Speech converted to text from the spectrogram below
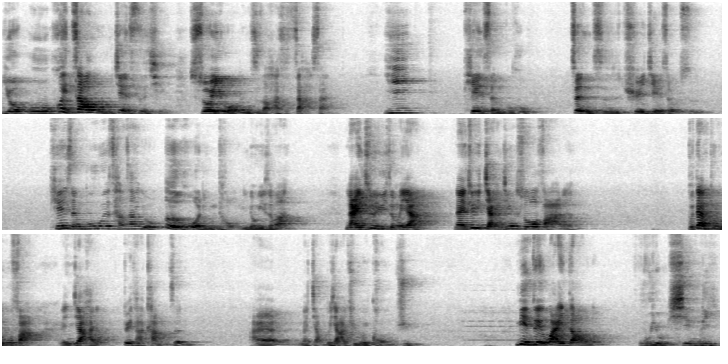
有五会招五件事情，所以我们知道他是诈善。一，天神不护，政治缺戒受施。天神不护，又常常有恶祸临头，你懂意思吗？乃至于怎么样？乃至于讲经说法呢？不但不如法，人家还对他抗争，哎，那讲不下去会恐惧。面对外道呢，无有心力，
